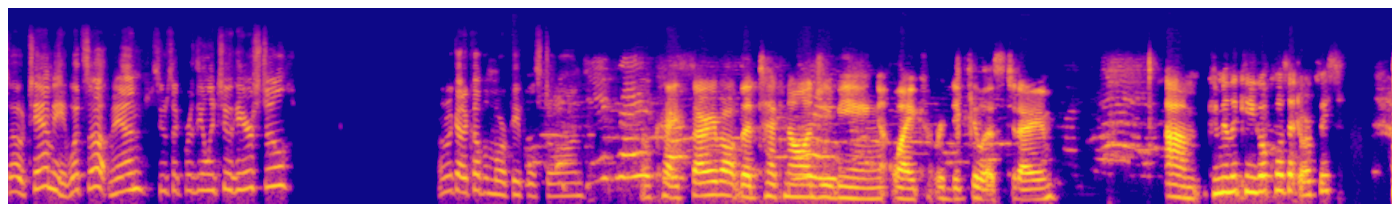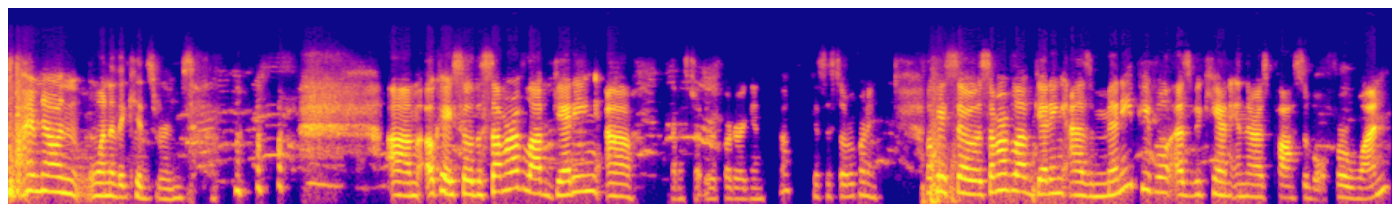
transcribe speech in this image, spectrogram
So Tammy, what's up, man? Seems like we're the only two here still. Oh, we got a couple more people still on. Okay, sorry about the technology being like ridiculous today. Um, Camila, can you go close that door, please? I'm now in one of the kids' rooms. um, okay, so the summer of love, getting uh, gotta start the recorder again. Oh, guess it's still recording. Okay, so summer of love, getting as many people as we can in there as possible. For one,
